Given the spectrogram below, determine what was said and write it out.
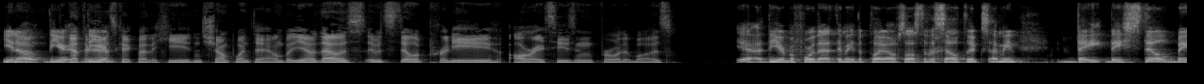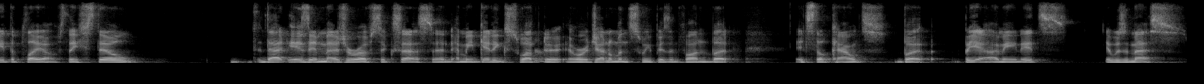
You know, Yeah, the they year got the their year kicked by the Heat and Shump went down, but you know that was it was still a pretty all right season for what it was. Yeah, the year before that they made the playoffs, lost to the Right. Celtics. I mean, they they still made the playoffs. They still that is a measure of success. And I mean, getting swept or, or a gentleman's sweep isn't fun, but it still counts. But but yeah, I mean, it's it was a mess.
